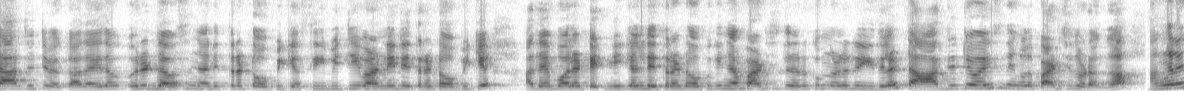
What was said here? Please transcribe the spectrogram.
ടാർഗറ്റ് വെക്കുക. അതായത് ഒരു ദിവസം ഞാൻ ഇത്ര ടോപ്പിക്ക് സി ബി ടി വണ്ണിന്റെ ഇത്ര ടോപ്പിക്ക് അതേപോലെ ടെക്നിക്കലിന്റെ ഇത്ര ടോപ്പിക്ക് ഞാൻ പഠിച്ചു തീർക്കും എന്നുള്ള രീതിയിൽ ടാർഗറ്റ് വൈസ് നിങ്ങൾ പഠിച്ചു തുടങ്ങുക. അങ്ങനെ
